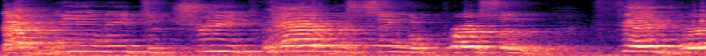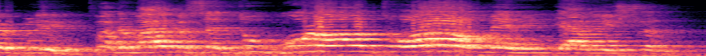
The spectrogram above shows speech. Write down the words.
That we need to treat every single person favorably. For the Bible said, do good unto all men in Galatians,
